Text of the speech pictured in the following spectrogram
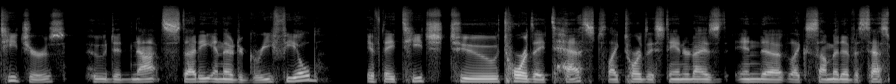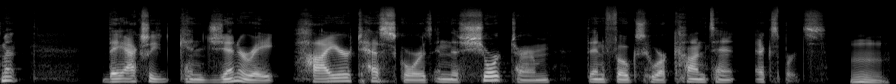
teachers who did not study in their degree field if they teach to towards a test, like towards a standardized into like summative assessment, they actually can generate higher test scores in the short term than folks who are content experts. Mm.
